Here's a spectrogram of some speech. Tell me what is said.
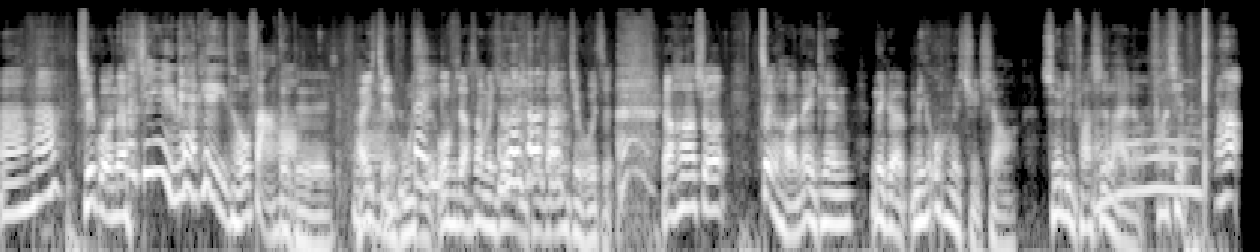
啊哈。结果呢？在监狱里面还可以理头发哈。对对对，还有剪胡子。我不知道上面说理头发跟剪胡子。然后他说，正好那天那个没忘了取消，所以理发师来了，发现啊。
